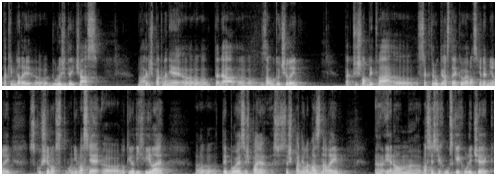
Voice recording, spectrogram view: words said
tak jim dali důležitý čas No a když pak na ně teda zautočili, tak přišla bitva, eh, se kterou ty Aztékové vlastně neměli zkušenost. Oni vlastně do této chvíle ty boje se, Španě, se Španělema znali jenom vlastně z těch úzkých uliček,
